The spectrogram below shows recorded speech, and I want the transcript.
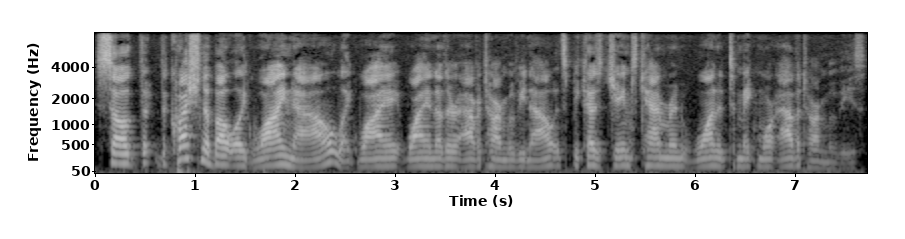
So the the question about like why now, like why why another Avatar movie now? It's because James Cameron wanted to make more Avatar movies.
